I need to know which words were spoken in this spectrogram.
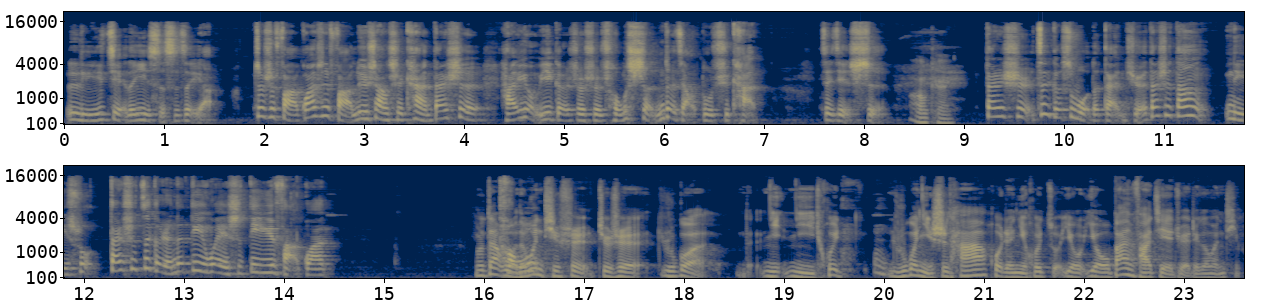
理解的意思是这样，就是法官是法律上去看，但是还有一个就是从神的角度去看这件事。OK，但是这个是我的感觉，但是当你说，但是这个人的地位是地狱法官。但我的问题是，就是如果你你会，如果你是他，或者你会做有有办法解决这个问题吗？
